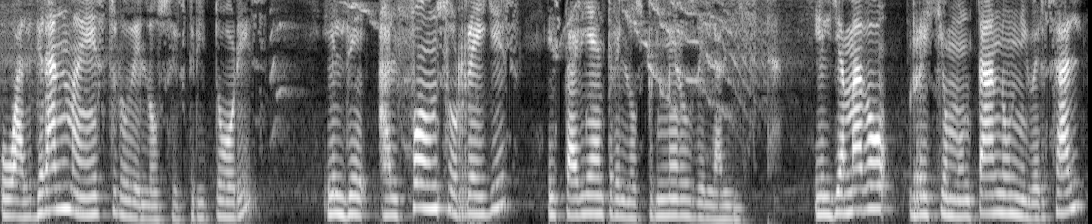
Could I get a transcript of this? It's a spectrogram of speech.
o al gran maestro de los escritores, el de Alfonso Reyes estaría entre los primeros de la lista. El llamado Regiomontano Universal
